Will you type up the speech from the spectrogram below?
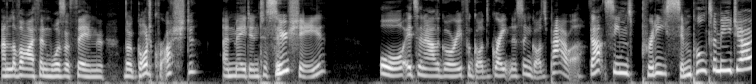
and Leviathan was a thing that God crushed and made into sushi, or it's an allegory for God's greatness and God's power. That seems pretty simple to me, Joe.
